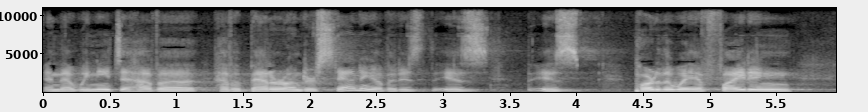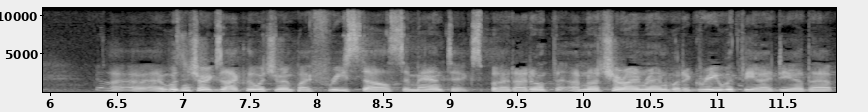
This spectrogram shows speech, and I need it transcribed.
and that we need to have a, have a better understanding of it is, is, is part of the way of fighting. I, I wasn't sure exactly what you meant by freestyle semantics, but I don't I'm not sure Ayn Rand would agree with the idea that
